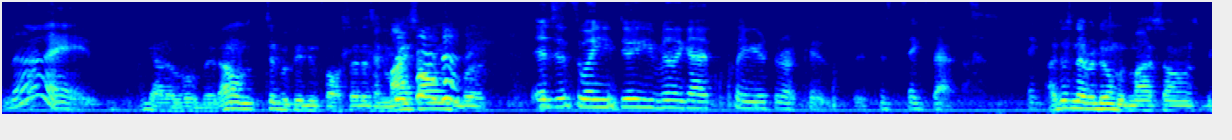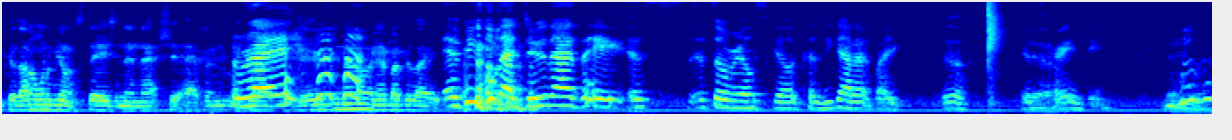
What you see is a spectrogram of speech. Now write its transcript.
nice. I got it a little bit. I don't typically do falsettos in my songs, but It's just when you do, you really gotta clear your throat because it just takes that. I just never do them with my songs because I don't want to be on stage and then that shit happen. Like, Right. what I just did, you know, and everybody be like, And people that do that, they it's it's a real skill because you gotta like, ugh, it's Yeah. crazy. Anyway.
